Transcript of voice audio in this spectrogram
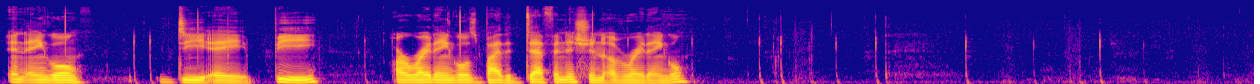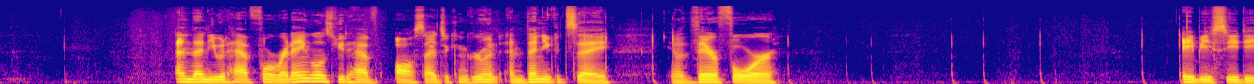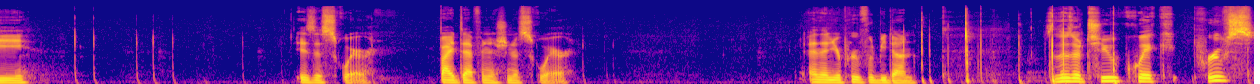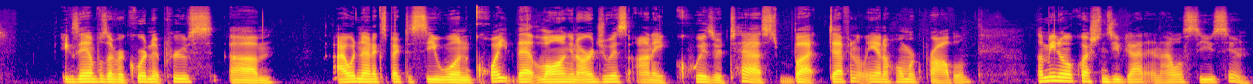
and angle DAB are right angles by the definition of right angle. And then you would have four right angles, you'd have all sides are congruent, and then you could say, you know, therefore ABCD is a square by definition of square. And then your proof would be done. So those are two quick proofs, examples of our coordinate proofs. Um, I would not expect to see one quite that long and arduous on a quiz or test, but definitely on a homework problem. Let me know what questions you've got, and I will see you soon.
